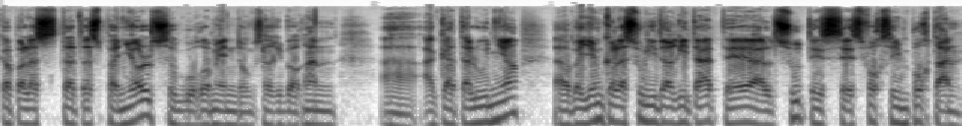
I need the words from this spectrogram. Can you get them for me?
cap a l'estat espanyol. Segurament doncs, arribaran a, a Catalunya. Eh, veiem que la solidaritat eh, al sud és, és força important.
